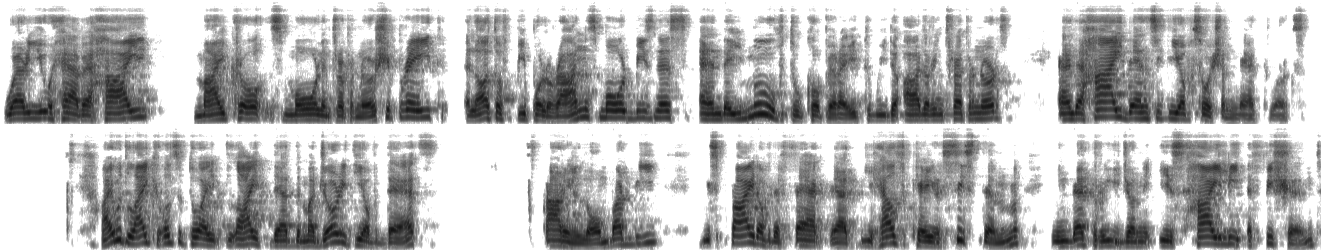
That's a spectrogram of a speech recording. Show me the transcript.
where you have a high micro small entrepreneurship rate a lot of people run small business and they move to cooperate with other entrepreneurs and a high density of social networks i would like also to highlight that the majority of deaths are in lombardy despite of the fact that the healthcare system in that region is highly efficient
